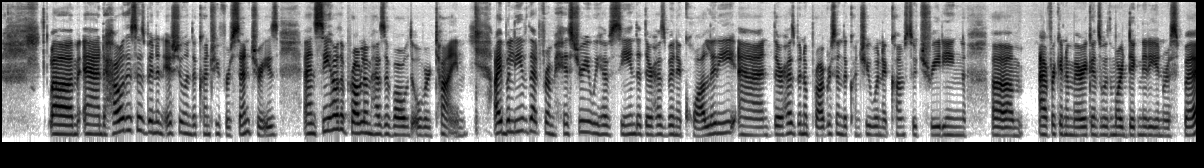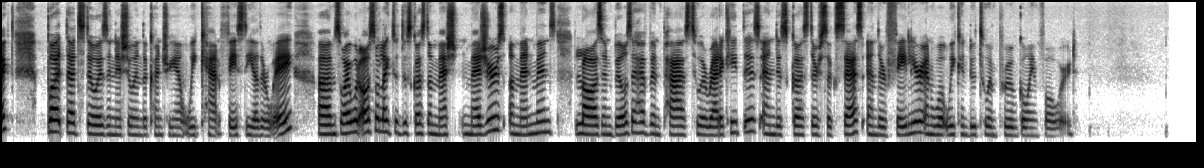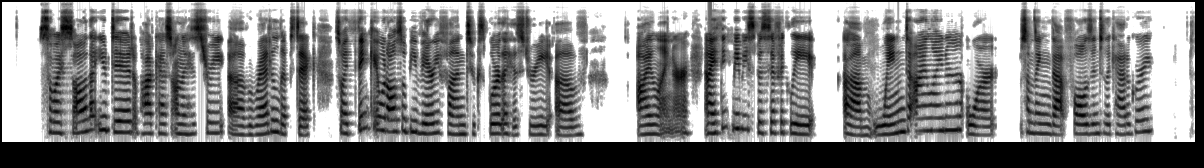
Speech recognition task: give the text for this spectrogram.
um, and how this has been an issue in the country for centuries, and see how the problem has evolved over time. I believe that from history, we have seen that there has been equality and there has been a progress in the country when it comes to treating. Um, African Americans with more dignity and respect. But that still is an issue in the country, and we can't face the other way. Um, so, I would also like to discuss the measures, amendments, laws, and bills that have been passed to eradicate this and discuss their success and their failure and what we can do to improve going forward. So I saw that you did a podcast on the history of red lipstick. So I think it would also be very fun to explore the history of eyeliner. And I think maybe specifically um, winged eyeliner or something that falls into the category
